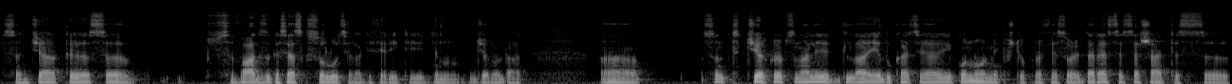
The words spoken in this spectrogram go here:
să încearcă să, să vadă, să găsească soluții la diferite din genul dat. Sunt cercuri opționale la educația economică, știu, profesori, dar astea se așa, să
